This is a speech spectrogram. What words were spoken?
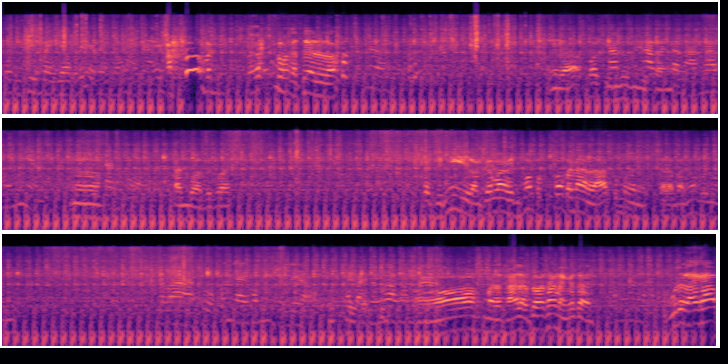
คนคือไม่เดียวไม่ได้ได้สองไม้ได้อ้าวมันมันก็มากระเทือนเลยเหรอนี่แหละก็กินถ้าดูดีถ้าเป็นตลาดถ้าเป็นเนี่ยเออ กันก่อน กันบ่อยไปก่อน แต่ที่นี่เราจะว่าเป็นพ่อพ่อบรรณาหลาทุกมือนี่แต่ละบ้านต้องไปดูแต่ว่าถูกคนใหญ่เขามีกันเลยอะเขาไปทางนอกมันมาอ๋อมาตรฐานแล้วตัวทั้งไหนก็สั่นขอบคุณอะไรครับ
